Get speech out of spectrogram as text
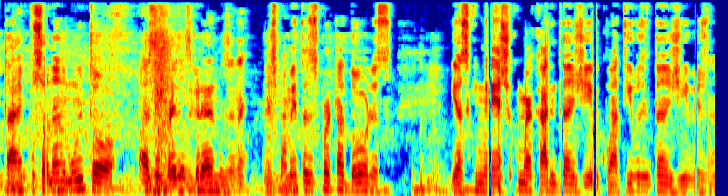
está impulsionando muito as empresas grandes, né? principalmente as exportadoras e as que mexem com o mercado intangível, com ativos intangíveis. Né?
